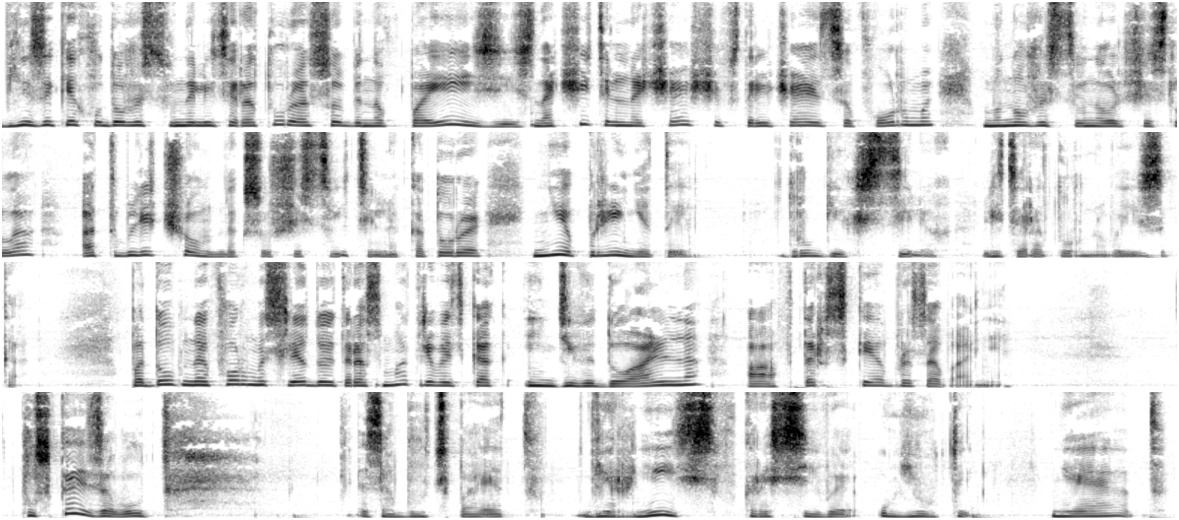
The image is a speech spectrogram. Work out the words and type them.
В языке художественной литературы, особенно в поэзии, значительно чаще встречаются формы множественного числа отвлеченных существительных, которые не приняты в других стилях литературного языка. Подобные формы следует рассматривать как индивидуально авторские образования. Пускай зовут «Забудь, поэт, вернись в красивые уюты». Нет,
